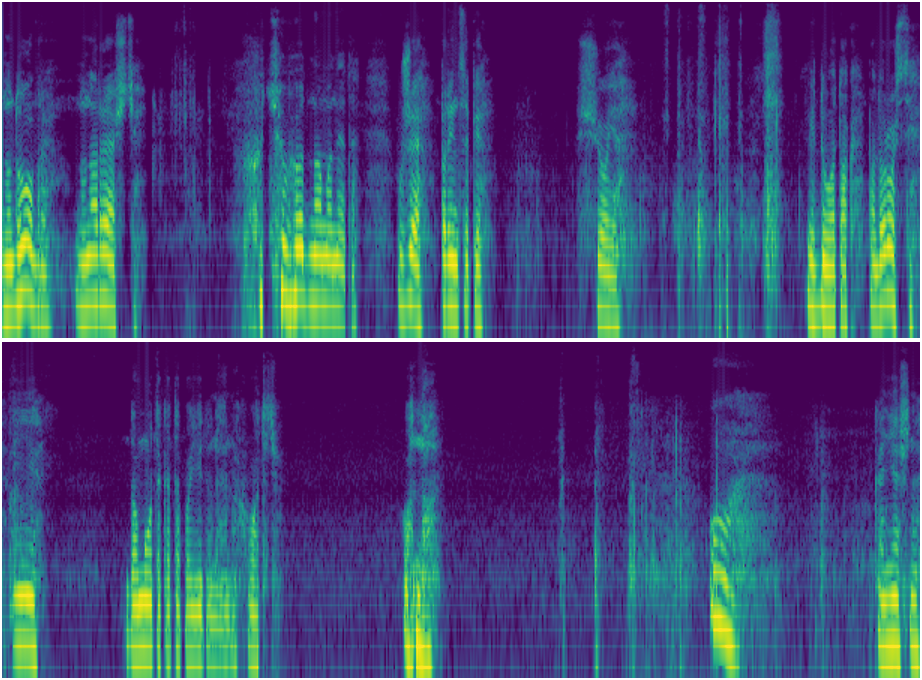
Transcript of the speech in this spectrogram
Ну добре, ну нарешті. Хоча б одна монета. Уже, в принципі, що я. Йду отак по дорожці і до мотика та поїду, наверное, хватить. Одна. О, конечно,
